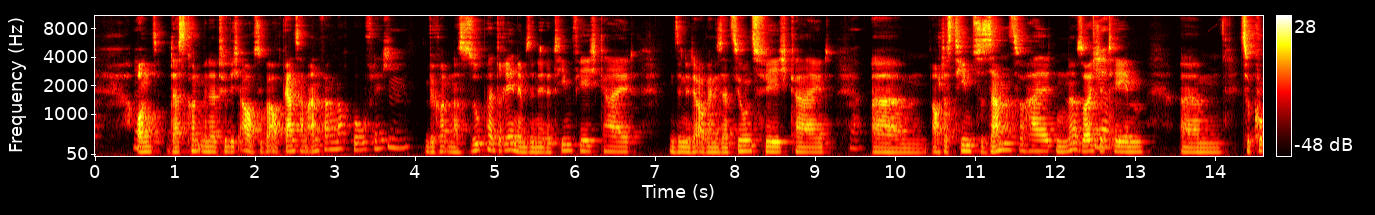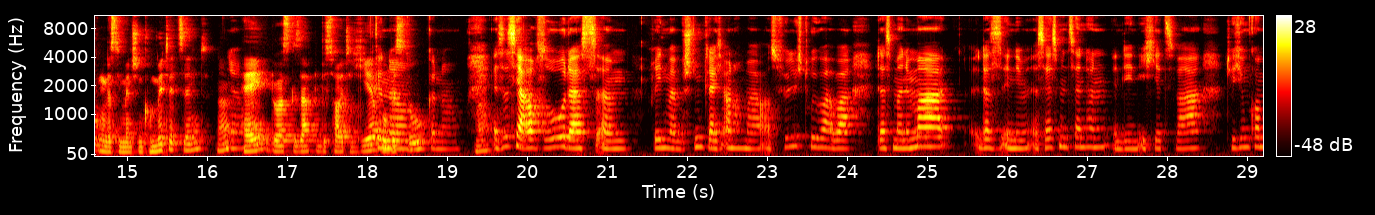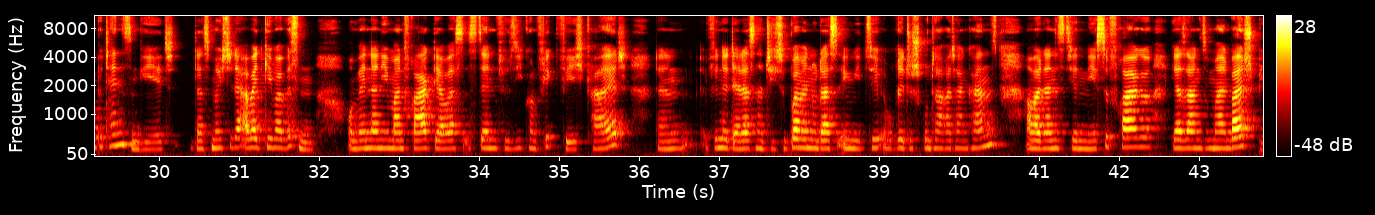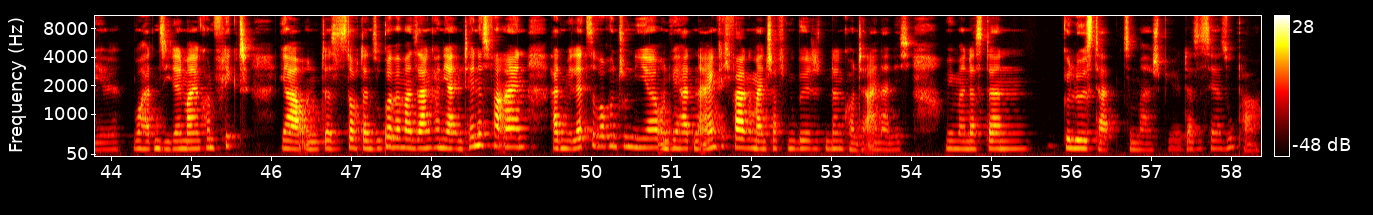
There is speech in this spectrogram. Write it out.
Und das konnten wir natürlich auch. Sie war auch ganz am Anfang noch beruflich. Mhm. Wir konnten das super drehen im Sinne der Teamfähigkeit, im Sinne der Organisationsfähigkeit, ähm, auch das Team zusammenzuhalten, ne? solche Ja. Themen, ähm, zu gucken, dass die Menschen committed sind. Ne? Ja. Hey, du hast gesagt, du bist heute hier, Genau, wo bist du? genau. Ne? Es ist ja auch so, dass, ähm, reden wir bestimmt gleich auch nochmal ausführlich drüber, aber dass man immer, dass es in den Assessment Centern, in denen ich jetzt war, natürlich um Kompetenzen geht. Das möchte der Arbeitgeber wissen. Und wenn dann jemand fragt, ja, was ist denn für Sie Konfliktfähigkeit, dann findet er das natürlich super, wenn du das irgendwie theoretisch runterrattern kannst. Aber dann ist die nächste Frage, ja, sagen Sie mal ein Beispiel. Wo hatten Sie denn mal einen Konflikt? Ja, und das ist doch dann super, wenn man sagen kann, ja, im Tennisverein hatten wir letzte Woche ein Turnier und wir hatten eigentlich Fahrgemeinschaften gebildet und dann konnte einer nicht. Und wie man das dann gelöst hat, zum Beispiel. Das ist ja super.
